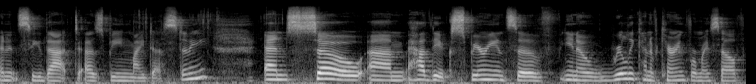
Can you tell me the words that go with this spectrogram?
I didn't see that as being my destiny, and so um, had the experience of you know really kind of caring for myself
